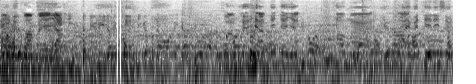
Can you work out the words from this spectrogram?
นี่คือความพยายามความพยายามที่จะยัเข้ามาอยู่ใกล้เวทีที่สุด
